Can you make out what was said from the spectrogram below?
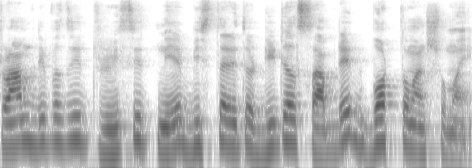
ট্রাম্প ডিপোজিট রিসিট নিয়ে বিস্তারিত ডিটেলস আপডেট বর্তমান সময়ে।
